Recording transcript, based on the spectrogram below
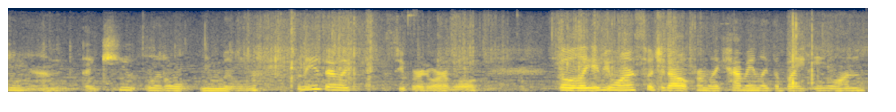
And a cute little moon. So these are like super adorable. So like if you want to switch it out from like having like the biting one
